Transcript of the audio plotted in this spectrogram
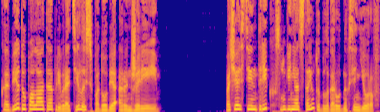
К обеду палата превратилась в подобие оранжереи. По части интриг слуги не отстают от благородных сеньоров,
